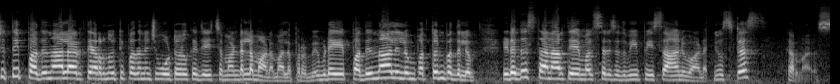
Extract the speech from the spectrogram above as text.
ലക്ഷത്തി പതിനാലായിരത്തി അറുന്നൂറ്റി പതിനഞ്ച് വോട്ടുകൾക്ക് ജയിച്ച മണ്ഡലമാണ് മലപ്പുറം. ഇവിടെ പതിനാലിലും പത്തൊൻപതിലും ഇടത് സ്ഥാനാർത്ഥിയായി മത്സരിച്ചത് വി പി സാനുവാണ്. ന്യൂസ് ഡെസ്ക് കർമാനസ്.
